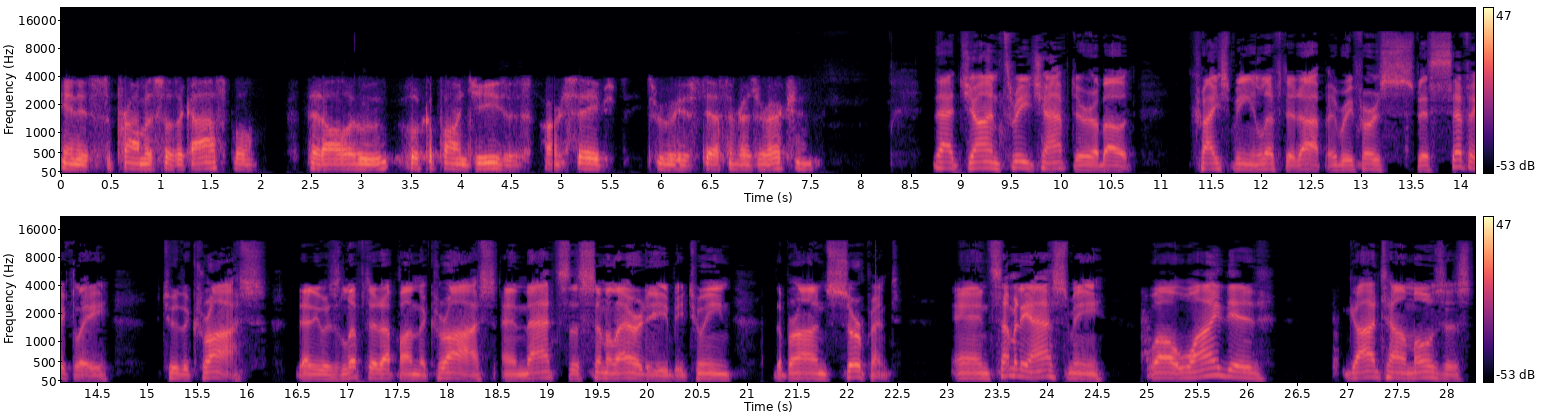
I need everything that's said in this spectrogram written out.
And it's the promise of the gospel that all who look upon Jesus are saved through his death and resurrection. That John 3 chapter about Christ being lifted up, it refers specifically to the cross, that he was lifted up on the cross. And that's the similarity between the bronze serpent. And somebody asked me, well, why did God tell Moses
